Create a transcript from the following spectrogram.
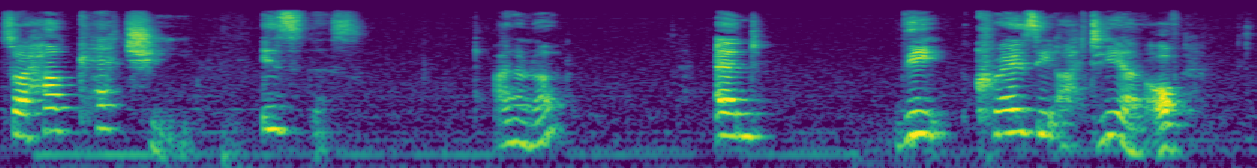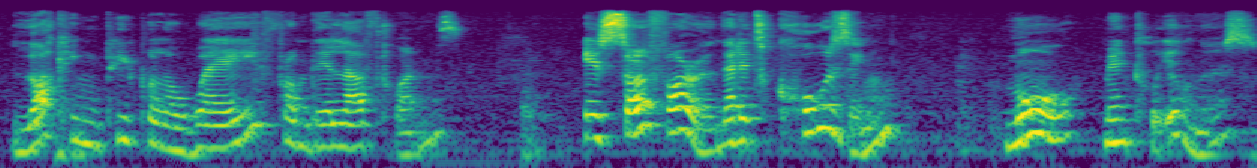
So how catchy is this? I don't know. And the crazy idea of locking people away from their loved ones is so foreign that it's causing more mental illness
